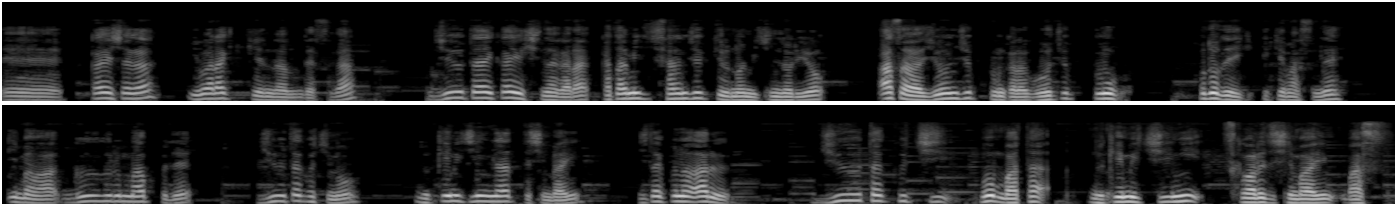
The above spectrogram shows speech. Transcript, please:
えー会社が茨城県なんですが、渋滞回避しながら片道30キロの道のりを朝は40分から50分ほどで行けますね。今は Google マップで住宅地も抜け道になってしまい、自宅のある住宅地もまた抜け道に使われてしまいます。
